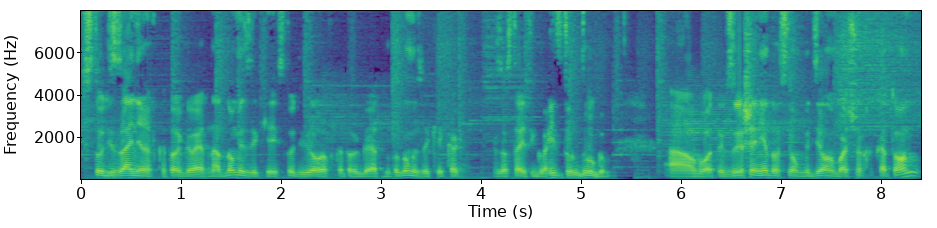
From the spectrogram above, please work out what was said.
100 э, дизайнеров, которые говорят на одном языке, и 100 девелоперов, которые говорят на другом языке, как заставить говорить друг с другом. А, вот. И в завершение этого всего мы делаем большой хакатон,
